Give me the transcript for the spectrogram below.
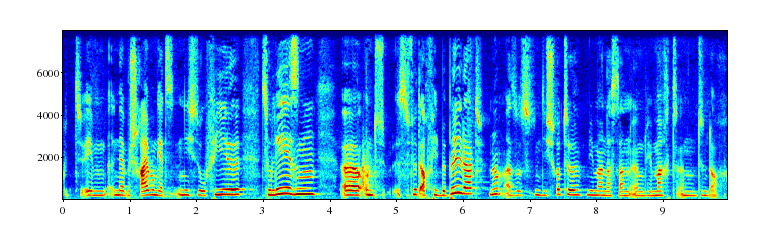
gibt eben in der Beschreibung jetzt nicht so viel zu lesen äh, und es wird auch viel bebildert. Ne? Also es sind die Schritte, wie man das dann irgendwie macht und sind auch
